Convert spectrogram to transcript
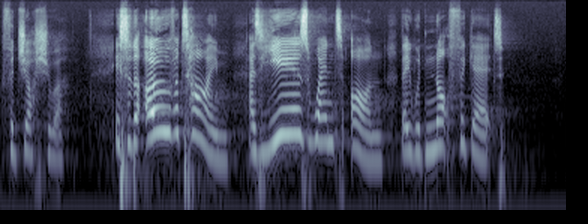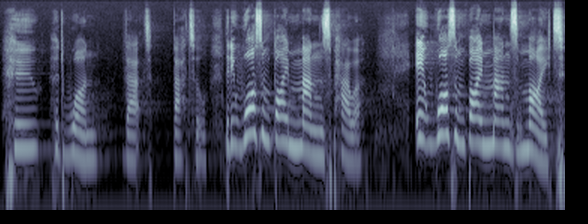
for Joshua? It's so that over time, as years went on, they would not forget who had won that battle. That it wasn't by man's power, it wasn't by man's might,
